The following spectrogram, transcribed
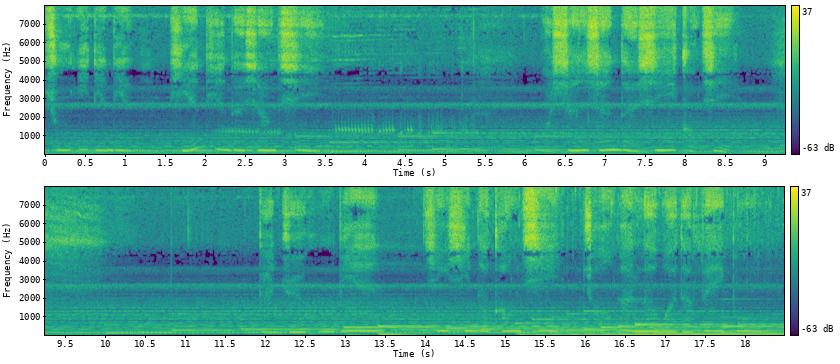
出一点点甜甜的香气。我深深的吸一口气，感觉湖边。清新的空气充满了我的肺部，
